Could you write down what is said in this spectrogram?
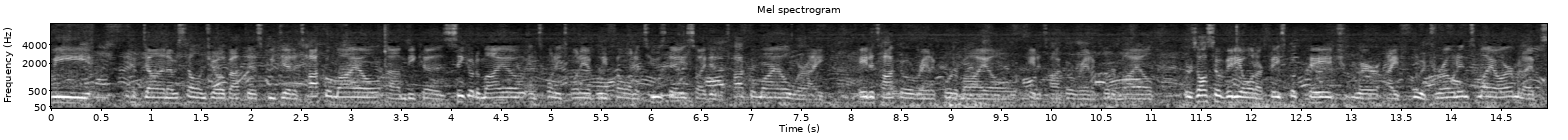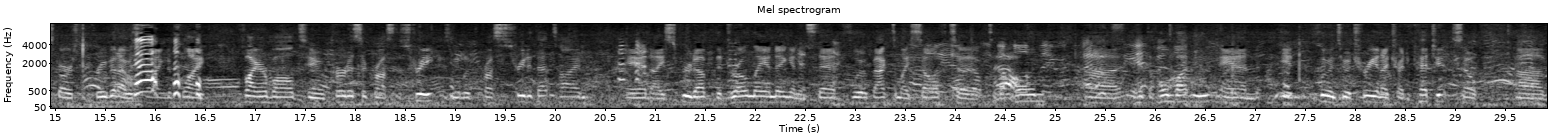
we have done. I was telling Joe about this. We did a taco mile um, because Cinco de Mayo in 2020, I believe, fell on a Tuesday. So I did a taco mile where I ate a taco, ran a quarter mile, ate a taco, ran a quarter mile. There's also a video on our Facebook page where I flew a drone into my arm, and I have scars to prove it. I was trying to fly fireball to Curtis across the street because we lived across the street at that time, and I screwed up the drone landing and instead flew it back to myself to, to the home. Uh, hit the home button and it flew into a tree, and I tried to catch it. So, um,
